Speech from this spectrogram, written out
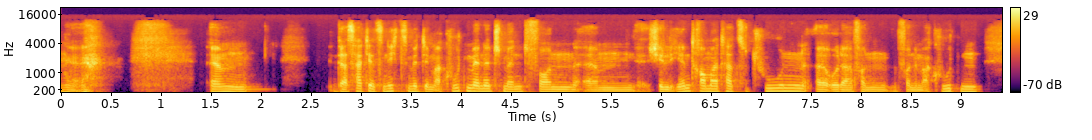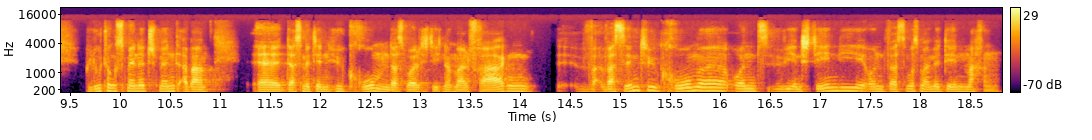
Ja. Ja. Ähm, das hat jetzt nichts mit dem akuten Management von ähm, Schädel-Hirntraumata zu tun äh, oder von, von dem akuten Blutungsmanagement, aber äh, das mit den Hygromen, das wollte ich dich nochmal fragen. Was sind Hygrome und wie entstehen die und was muss man mit denen machen?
